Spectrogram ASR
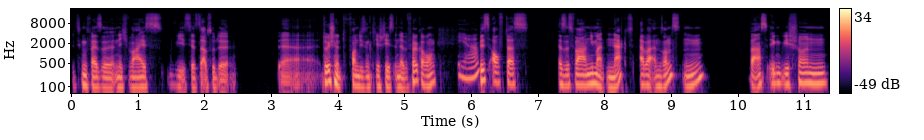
beziehungsweise nicht weiß, wie ist jetzt der absolute äh, Durchschnitt von diesen Klischees in der Bevölkerung. Ja. Bis auf das, also es war niemand nackt, aber ansonsten war es irgendwie schon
